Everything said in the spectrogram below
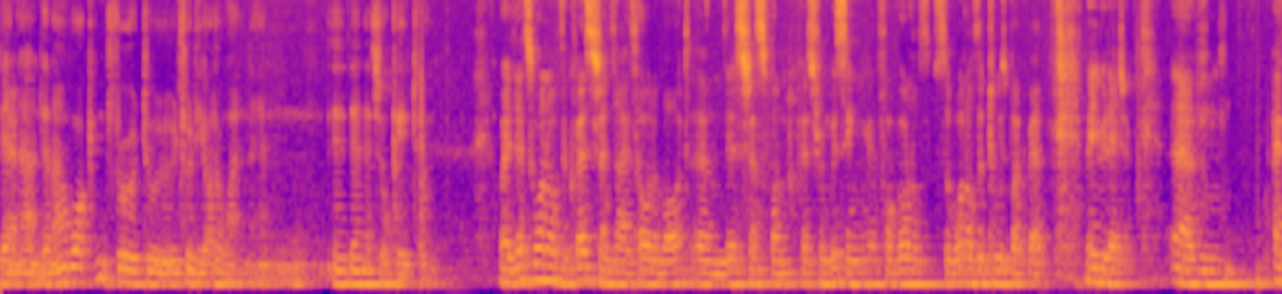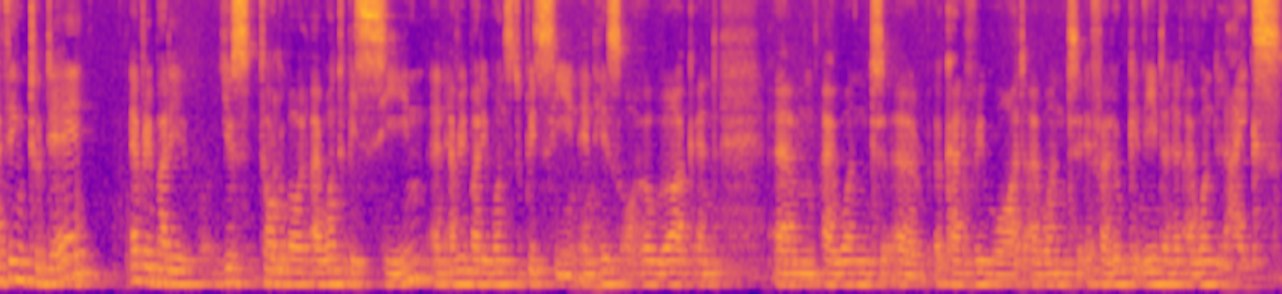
then yeah. uh, then I'm walking through to to the other one, and then it's okay too. Well, that's one of the questions I thought about. Um, there's just one question missing for one of so one of the tools, but well, maybe later. Um, I think today everybody you talk about I want to be seen, and everybody wants to be seen in his or her work, and um, I want uh, a kind of reward. I want, if I look in the internet, I want likes,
